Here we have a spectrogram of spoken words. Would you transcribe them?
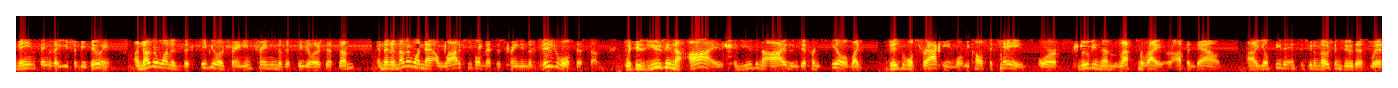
main things that you should be doing. Another one is vestibular training, training the vestibular system. And then another one that a lot of people miss is training the visual system, which is using the eyes and using the eyes in different skills like visual tracking, what we call saccades, or moving them left to right or up and down. Uh, you'll see the Institute of Motion do this with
